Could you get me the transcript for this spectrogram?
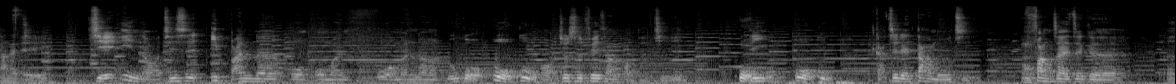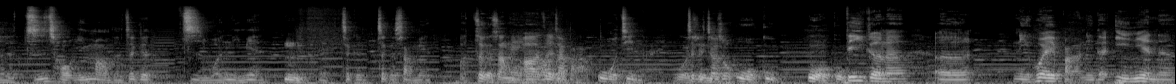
安尼结？结印哦，其实一般呢，我我们我们呢，如果握固哈，就是非常好的结印。第一，握固，把这个大拇指放在这个呃子丑寅卯的这个指纹里面，嗯，这个这个上面，哦，这个上面，然后再把它握进来，这个叫做握固。握固。第一个呢，呃，你会把你的意念呢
